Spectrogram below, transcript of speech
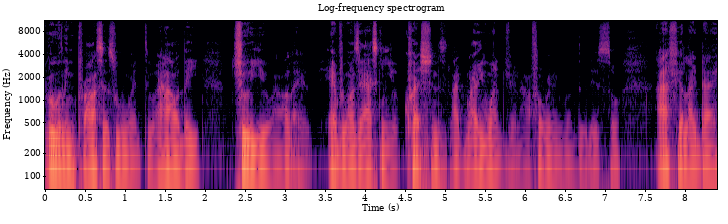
grueling process we went through, how they chew you out. Everyone's asking you questions like, "Why you want to drink alpha? Why you want to do this?" So I feel like that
